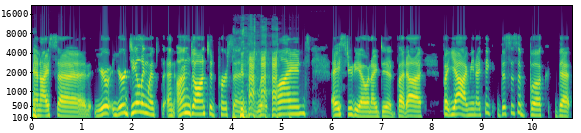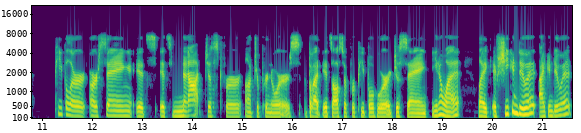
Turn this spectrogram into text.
and I said, "You're you're dealing with an undaunted person who will find a studio," and I did. But uh, but yeah, I mean, I think this is a book that people are are saying it's it's not just for entrepreneurs, but it's also for people who are just saying, you know what, like if she can do it, I can do it.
